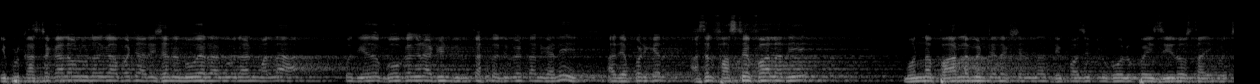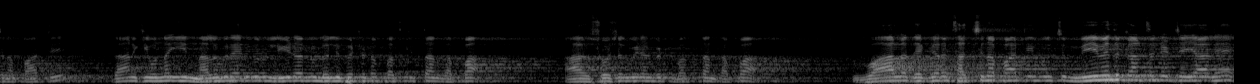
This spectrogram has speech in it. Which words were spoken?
ఇప్పుడు కష్టకాలంలో ఉన్నది కాబట్టి హరీష్ అన్న నువ్వే రా నువ్వు రా అని మళ్ళా కొద్దిగా ఏదో గోకంగానే అటు ఇటు తిరుగుతాను వదిలిపెడతాను కానీ అది ఎప్పటికైనా అసలు ఫస్ట్ ఆఫ్ ఆల్ అది మొన్న పార్లమెంట్ ఎలక్షన్లో డిపాజిట్లు కోల్పోయి జీరో స్థాయికి వచ్చిన పార్టీ దానికి ఉన్న ఈ నలుగురు ఐదుగురు లీడర్లు లొల్లి పెట్టడం బతికిస్తాను తప్ప ఆ సోషల్ మీడియాను పెట్టి బతుకుతాను తప్ప వాళ్ళ దగ్గర చచ్చిన పార్టీ గురించి మేమెందుకు కాన్సన్ట్రేట్ చేయాలి?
